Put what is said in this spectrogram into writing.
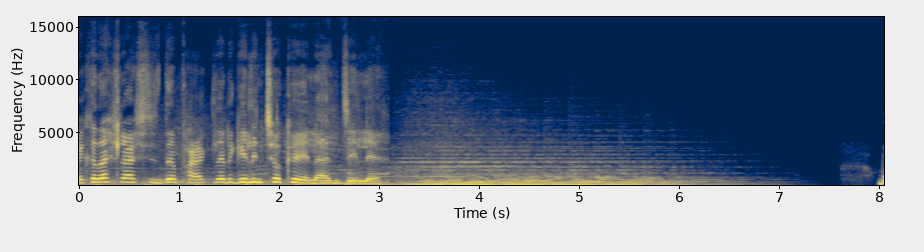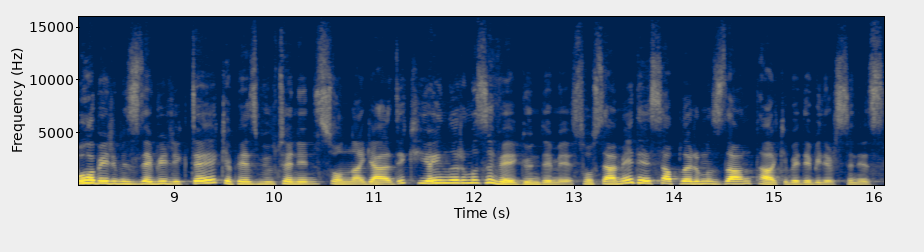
Arkadaşlar siz de parklara gelin çok eğlenceli. Bu haberimizle birlikte Kepez Bülten'in sonuna geldik. Yayınlarımızı ve gündemi sosyal medya hesaplarımızdan takip edebilirsiniz.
